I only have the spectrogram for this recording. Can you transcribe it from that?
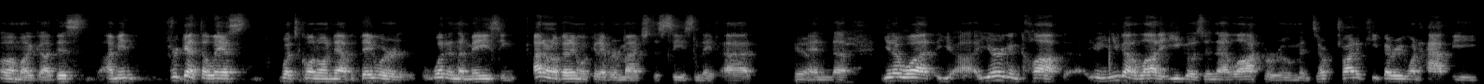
Oh my God! This I mean, forget the last what's going on now, but they were what an amazing. I don't know if anyone could ever match the season they've had. Yeah. And uh, you know what, uh, Jurgen Klopp. I mean, you got a lot of egos in that locker room, and to try to keep everyone happy.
